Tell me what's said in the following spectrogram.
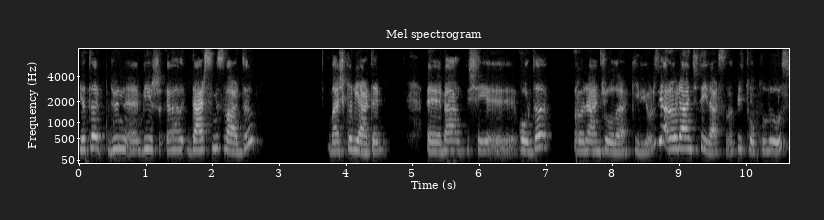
ya da dün e, bir e, dersimiz vardı. Başka bir yerde e, ben şey orada öğrenci olarak giriyoruz. Yani öğrenci değil aslında bir topluluğuz.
